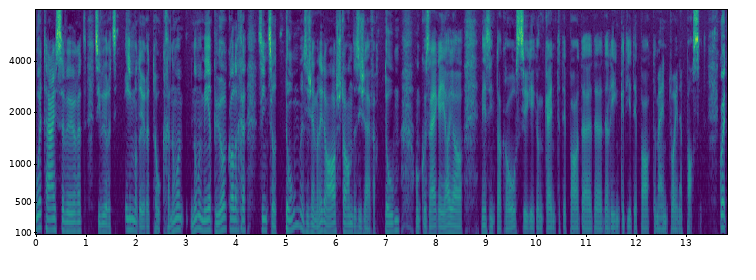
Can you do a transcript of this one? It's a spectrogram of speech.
gutheissen würden, sie würden es immer durchdrücken. Nur, nur mehr Bürgerliche sind so dumm, es ist eben nicht Anstand, es ist einfach dumm und sagen, ja, ja, wir sind da grosszügig und geben der, der, der, der Linken die Departement, die ihnen passen. Gut,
